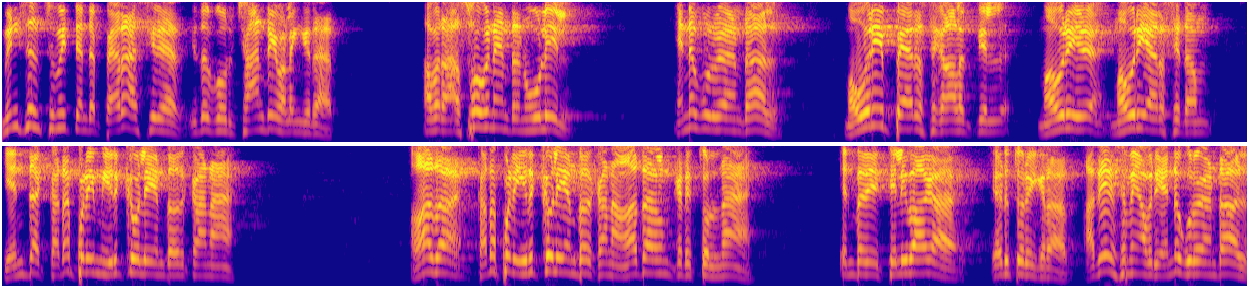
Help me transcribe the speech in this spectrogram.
மின்சன் சுமித் என்ற பேராசிரியர் இதற்கு ஒரு சான்றை வழங்குகிறார். அவர் அசோகன் என்ற நூலில் என்ன கூறுகிறார் என்றால் மௌரிய பேரரசு காலத்தில் மௌரிய மௌரிய அரசிடம் எந்த கடற்படையும் இருக்கவில்லை என்பதற்கான ஆதார் கடற்படை இருக்கவில்லை என்பதற்கான ஆதாரம் கிடைத்துள்ளன என்பதை தெளிவாக எடுத்துரைக்கிறார். அதே சமயம் அவர் என்ன கூறுகிறார் என்றால்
